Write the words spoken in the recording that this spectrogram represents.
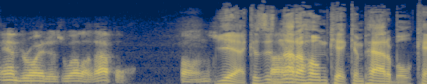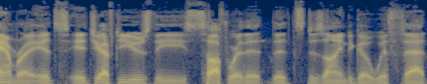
Android as well as Apple phones. Yeah, because it's Uh, not a HomeKit compatible camera. It's it you have to use the software that that's designed to go with that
